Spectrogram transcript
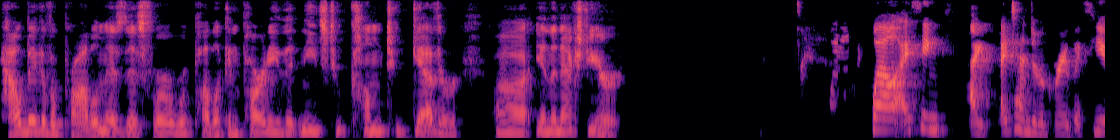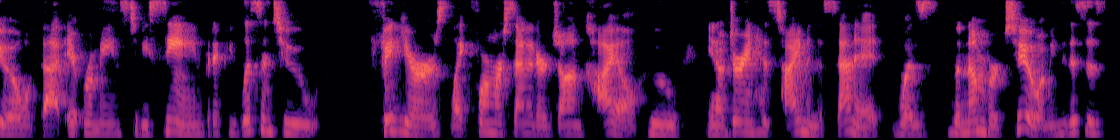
How big of a problem is this for a Republican Party that needs to come together uh, in the next year? Well, I think I, I tend to agree with you that it remains to be seen. But if you listen to figures like former Senator Jon Kyl, who you know during his time in the Senate was the number two. I mean, this is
